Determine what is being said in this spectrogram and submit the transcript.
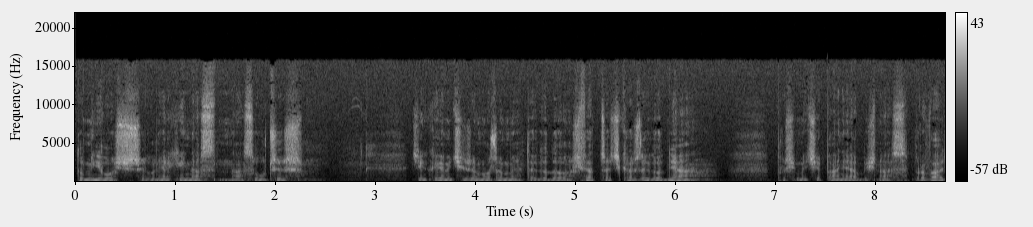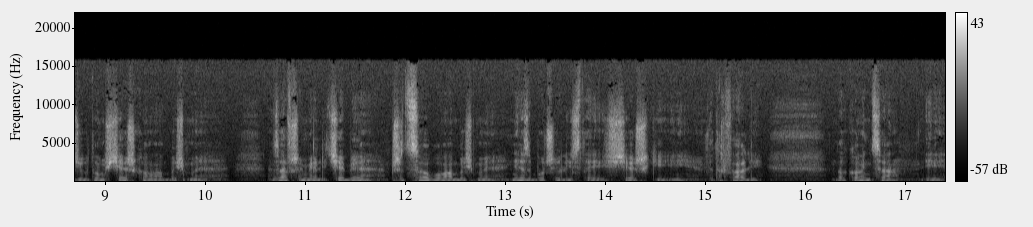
tą miłość, szczególnie jakiej nas, nas uczysz. Dziękujemy Ci, że możemy tego doświadczać każdego dnia. Prosimy Cię, Panie, abyś nas prowadził tą ścieżką, abyśmy zawsze mieli Ciebie przed sobą, abyśmy nie zboczyli z tej ścieżki i wytrwali do końca i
